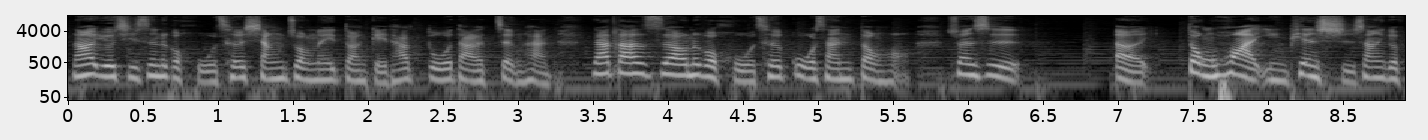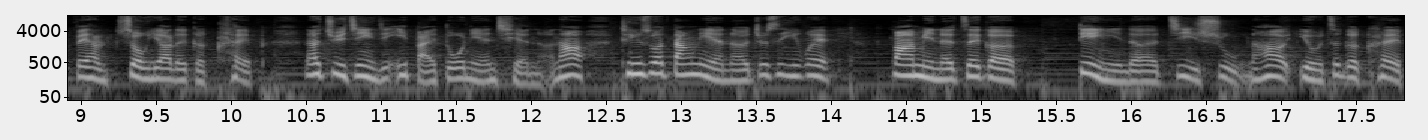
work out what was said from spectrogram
然后尤其是那个火车相撞那一段，给他多大的震撼？那大家知道那个火车过山洞哈，算是呃动画影片史上一个非常重要的一个 clip。那距今已经一百多年前了，然后听说当年呢，就是因为发明了这个电影的技术，然后有这个 clip。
